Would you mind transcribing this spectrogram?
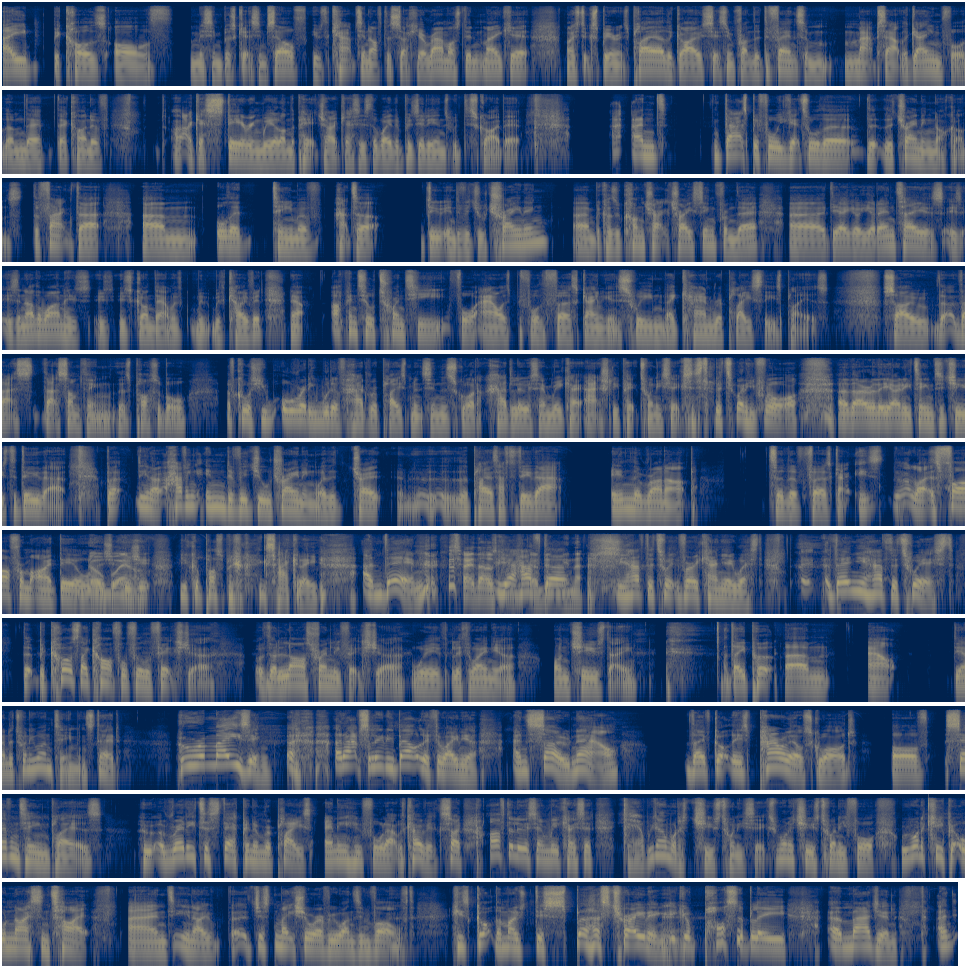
a because of missing Busquets himself. He was the captain after Sergio Ramos didn't make it. Most experienced player, the guy who sits in front of the defence and maps out the game for them. They're they're kind of, I guess, steering wheel on the pitch. I guess is the way the Brazilians would describe it. And that's before you get to all the the, the training knock-ons. The fact that um, all their team have had to do individual training um, because of contact tracing from there. Uh, Diego Llorente is, is, is another one who's, who's, who's gone down with, with, with COVID. Now, up until 24 hours before the first game against Sweden, they can replace these players. So th- that's that's something that's possible. Of course, you already would have had replacements in the squad had Luis Enrique actually picked 26 instead of 24. Uh, they were the only team to choose to do that. But you know, having individual training where the tra- the players have to do that in the run up to the first game is like as far from ideal No as, you- as you, you could possibly exactly. And then Sorry, that was you have the that. you have the twist very Kanye West. Uh, Then you have the twist that because they can't fulfil the fixture of the last friendly fixture with Lithuania on Tuesday, they put um, out the under twenty one team instead, who are amazing and absolutely belt Lithuania. And so now they've got this parallel squad of 17 players who are ready to step in and replace any who fall out with COVID. So after Luis Enrique said, Yeah, we don't want to choose 26, we want to choose 24, we want to keep it all nice and tight and, you know, uh, just make sure everyone's involved. He's got the most dispersed training he could possibly imagine. And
